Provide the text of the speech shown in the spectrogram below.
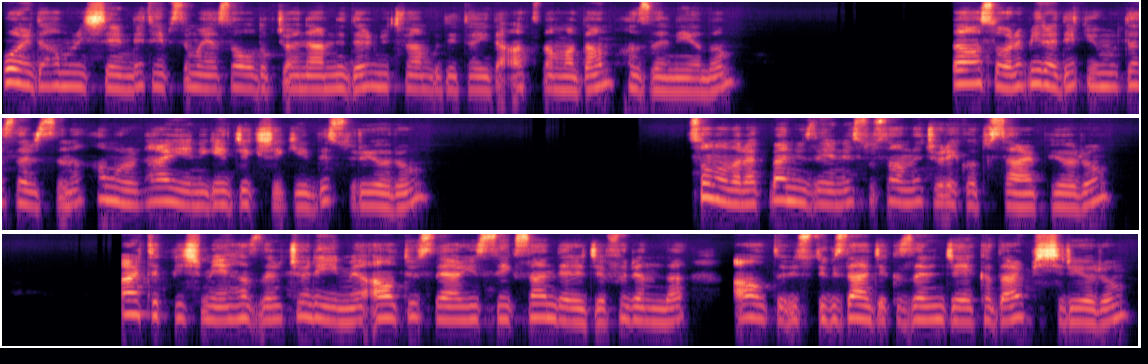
Bu arada hamur işlerinde tepsi mayası oldukça önemlidir. Lütfen bu detayı da atlamadan hazırlayalım. Daha sonra bir adet yumurta sarısını hamurun her yerine gelecek şekilde sürüyorum. Son olarak ben üzerine susam ve çörek otu serpiyorum. Artık pişmeye hazır çöreğimi alt üst ayar 180 derece fırında altı üstü güzelce kızarıncaya kadar pişiriyorum.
